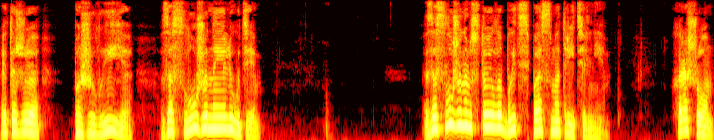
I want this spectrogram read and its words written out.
Это же пожилые, заслуженные люди. Заслуженным стоило быть поосмотрительнее. «Хорошо»,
